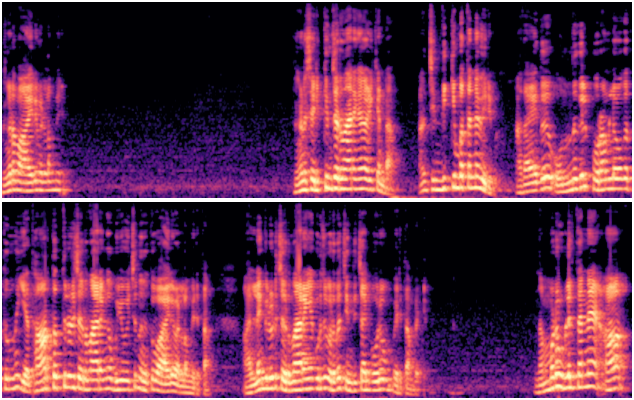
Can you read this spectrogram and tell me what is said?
നിങ്ങളുടെ വായിൽ വെള്ളം വരും. നിങ്ങൾ ശരിക്കും ചെറുനാരങ്ങ കഴിക്കണ്ട. അത് ചിന്തിക്കുമ്പോൾ തന്നെ വരും. അതായത് ഒന്നുകിൽ പുറം ലോകത്തുനിന്ന് യഥാർത്ഥത്തിലൊരു ചെറുനാരങ്ങ ഉപയോഗിച്ച് നിങ്ങൾക്ക് വായിൽ വെള്ളം വരുത്താം. അല്ലെങ്കിൽ ഒരു ചെറുനാരങ്ങയെക്കുറിച്ച് വെറുതെ ചിന്തിച്ചാൽ പോലും വരുത്താൻ പറ്റും. നമ്മുടെ ഉള്ളിൽ തന്നെ ആ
